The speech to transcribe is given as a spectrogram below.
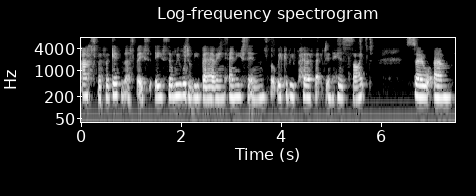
ask for forgiveness basically. So we wouldn't be bearing any sins but we could be perfect in his sight. So um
